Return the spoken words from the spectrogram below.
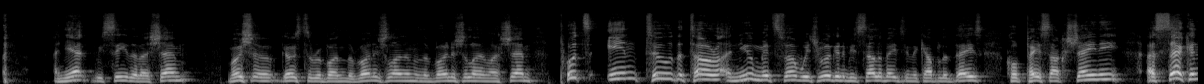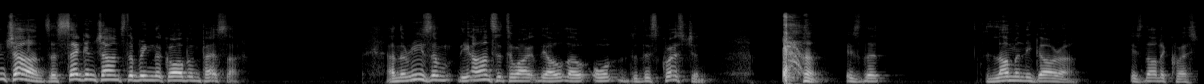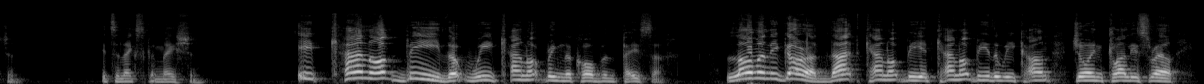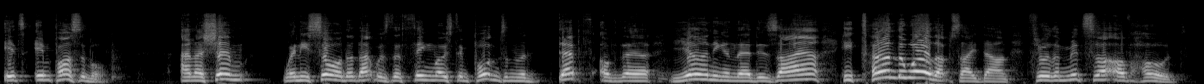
here? and yet we see that Hashem Moshe goes to Rabban, Rabban Shalom, and the Rabban Shalom Hashem puts into the Torah a new mitzvah, which we're going to be celebrating in a couple of days, called Pesach Sheni, a second chance, a second chance to bring the Korban Pesach. And the reason, the answer to, our, the, to this question is that Lama Nigara is not a question, it's an exclamation. It cannot be that we cannot bring the Korban Pesach. Lama Nigara, that cannot be. It cannot be that we can't join Klal Israel. It's impossible. And Hashem, when he saw that that was the thing most important in the depth of their yearning and their desire, he turned the world upside down through the mitzvah of Hod.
